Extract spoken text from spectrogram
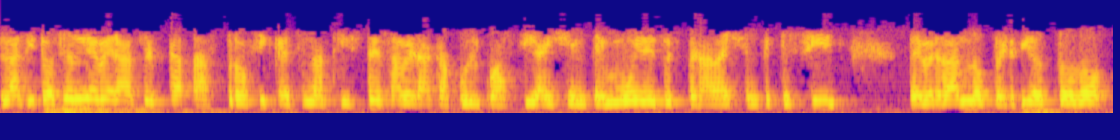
La situación de veras es catastrófica, es una tristeza ver Acapulco así, hay gente muy desesperada, hay gente que sí, de verdad lo perdió todo.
